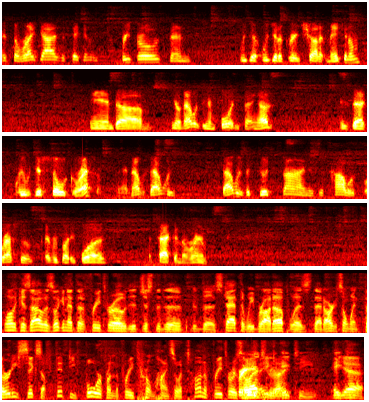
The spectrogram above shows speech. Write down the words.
if the right guys are taking free throws, then we get we get a great shot at making them. And um, you know that was the important thing. I, is that we were just so aggressive, man. That was that was that was a good sign. Is just how aggressive everybody was attacking the rim. Well, because I was looking at the free throw, just the, the, the stat that we brought up was that Arkansas went 36 of 54 from the free throw line, so a ton of free throws. Crazy, right? 18, 18. Yeah,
